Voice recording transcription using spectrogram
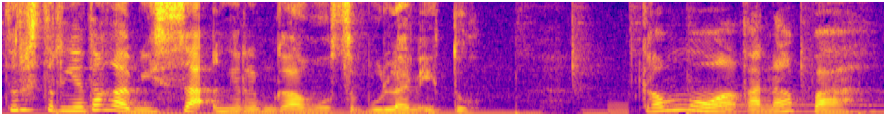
terus ternyata nggak bisa ngirim kamu sebulan itu. Kamu mau makan apa?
